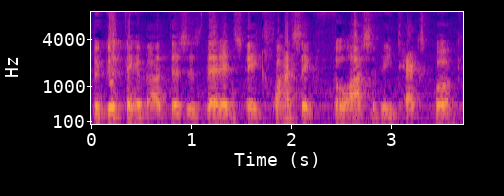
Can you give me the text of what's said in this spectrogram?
the good thing about this is that it's a classic philosophy textbook,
